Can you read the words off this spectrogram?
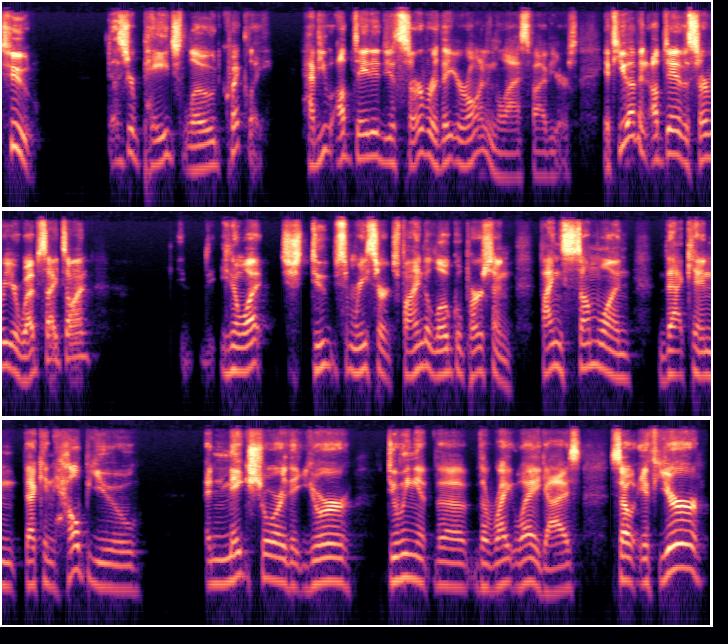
Two, does your page load quickly? Have you updated your server that you're on in the last five years? If you haven't updated the server your website's on, you know what? Just do some research. Find a local person. Find someone that can that can help you and make sure that you're doing it the the right way, guys. So if you're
